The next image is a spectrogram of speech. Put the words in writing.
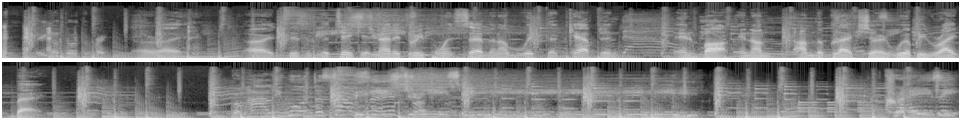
Are gonna throw it to break? All right. All right, this is the ticket, 93.7. I'm with the captain and Bach, and I'm I'm the black shirt. We'll be right back. Crazy.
